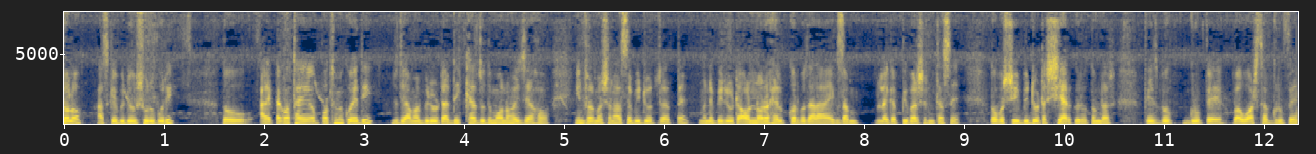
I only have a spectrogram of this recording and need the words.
চলো, আজকে ভিডিও শুরু করি। তো আরেকটা কথাই প্রথমে কয়ে দিই, যদি আমার ভিডিওটা দেখা যদি মনে হয় যে, হ ইনফরমেশন আছে ভিডিওটাতে মানে ভিডিওটা অন্যরা হেল্প করব, যারা এক্সাম লাগে প্রিপারেশন নিতেছে, তো অবশ্যই ভিডিওটা শেয়ার করো তোমরা ফেসবুক গ্রুপে বা হোয়াটসঅ্যাপ গ্রুপে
